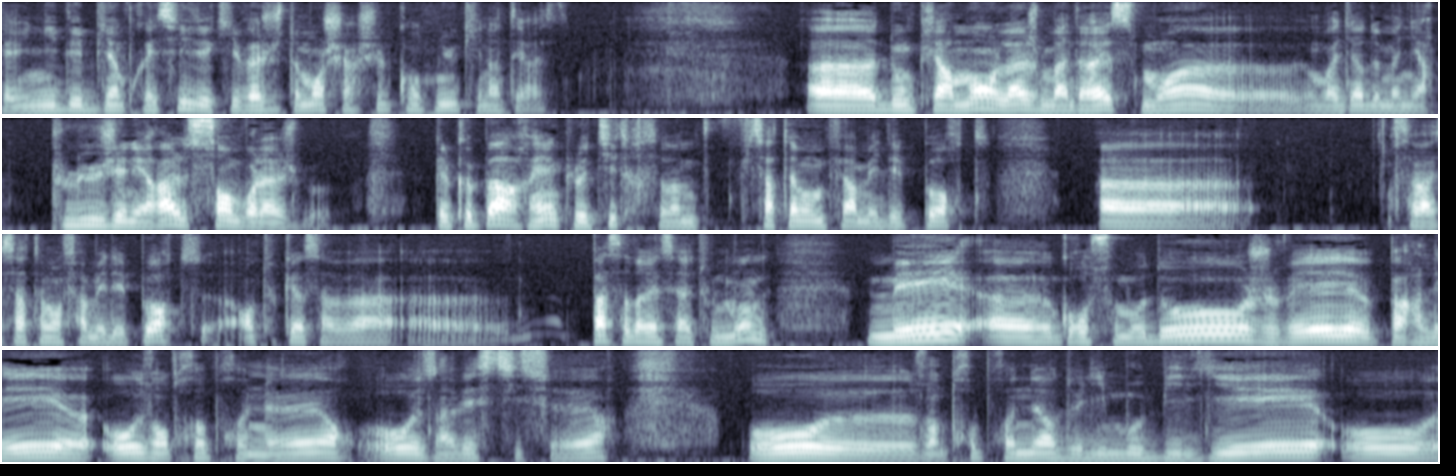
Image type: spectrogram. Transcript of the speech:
a une idée bien précise et qui va justement chercher le contenu qui l'intéresse. Euh, donc clairement là je m'adresse moi, euh, on va dire de manière plus générale, sans voilà, je, quelque part rien que le titre ça va certainement me fermer des portes. ça va certainement fermer des portes. En tout cas ça va pas s'adresser à tout le monde. Mais euh, grosso modo, je vais parler euh, aux entrepreneurs, aux investisseurs, aux euh, entrepreneurs de l'immobilier, aux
